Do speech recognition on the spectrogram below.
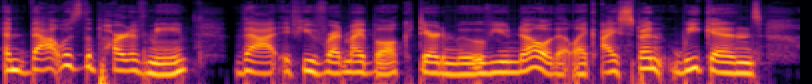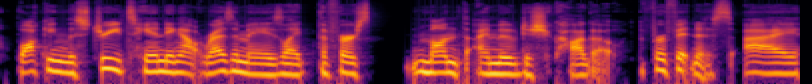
And that was the part of me that if you've read my book dare to move you know that like i spent weekends walking the streets handing out resumes like the first month i moved to chicago for fitness. I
